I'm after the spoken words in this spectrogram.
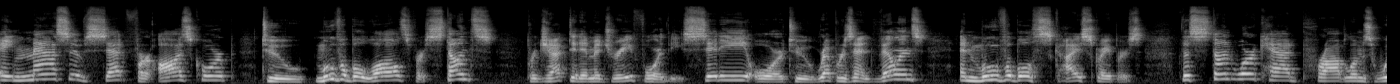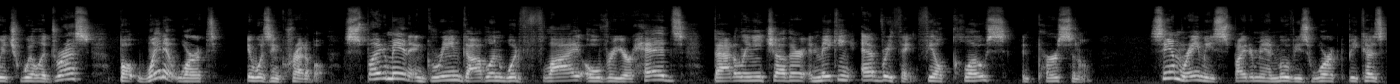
a massive set for Oscorp to movable walls for stunts, projected imagery for the city or to represent villains, and movable skyscrapers. The stunt work had problems which we'll address, but when it worked, it was incredible. Spider-Man and Green Goblin would fly over your heads, battling each other and making everything feel close and personal. Sam Raimi's Spider-Man movies worked because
